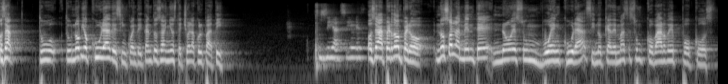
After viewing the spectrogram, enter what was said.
O sea, tu, tu novio cura de cincuenta y tantos años te echó la culpa a ti. sí, así es. O sea, perdón, pero no solamente no es un buen cura, sino que además es un cobarde pocos.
